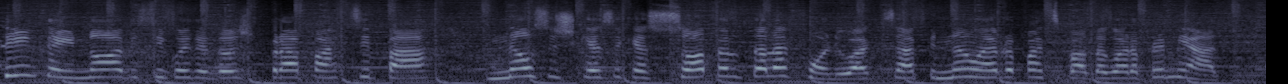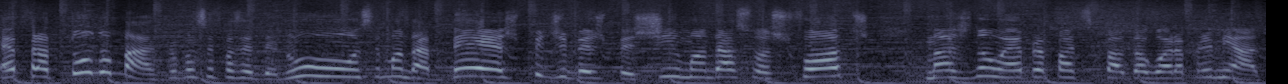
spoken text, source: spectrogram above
3307-3952 para participar. Não se esqueça que é só pelo telefone. O WhatsApp não é para participar do Agora Premiado. É para tudo mais, para você fazer denúncia, mandar beijo, pedir beijo peixinho, mandar suas fotos, mas não é para participar do Agora Premiado.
